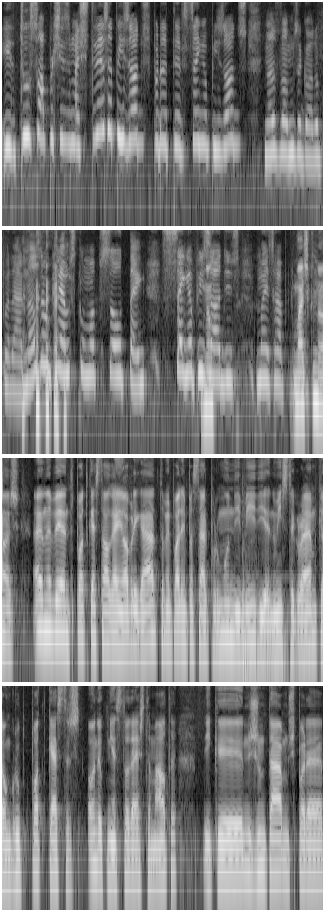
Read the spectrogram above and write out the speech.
e tu só precisas mais 3 episódios para ter 100 episódios, nós vamos agora parar. Nós não queremos que uma pessoa tenha 100 episódios mais rápido que Mais que nós. Ana Bento, podcast Alguém, obrigado. Também podem passar por Mundi Media no Instagram, que é um grupo de podcasters onde eu conheço toda esta malta e que nos juntámos para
